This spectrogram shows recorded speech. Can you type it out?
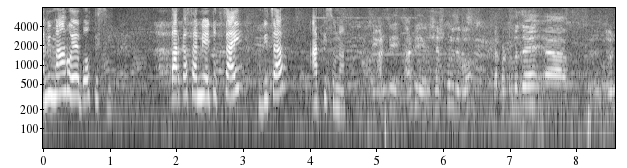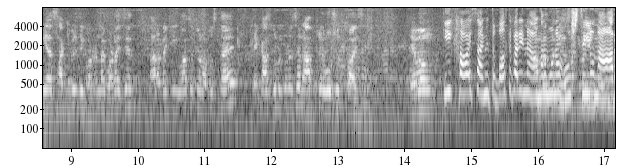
আমি মা হয়ে বলতেছি তার কাছে আমি এটুক চাই বিচার আর কিছু না। আন্টি আন্টি একটু শেষ করে দেবো। ব্যাপারটা হলো যে আহ, সাকিবের যে ঘটনা ঘটাইছে তারা নাকি অচেতন অবস্থায় এই কাজগুলো করেছে রাত্রে ওষুধ খাওয়াইছে। এবং কি খাওয়াইছে আমি তো বলতে পারি না আমার মনে হয় হুশ ছিল না আর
